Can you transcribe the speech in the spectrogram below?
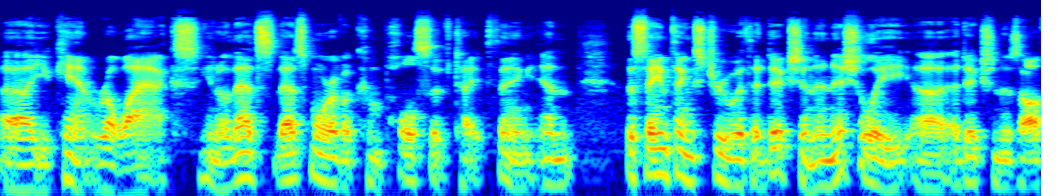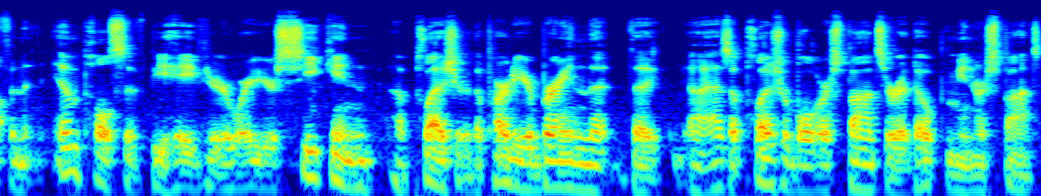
Uh, you can't relax. You know that's that's more of a compulsive type thing. And the same thing's true with addiction. Initially, uh, addiction is often an impulsive behavior where you're seeking a pleasure, the part of your brain that that uh, has a pleasurable response or a dopamine response.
